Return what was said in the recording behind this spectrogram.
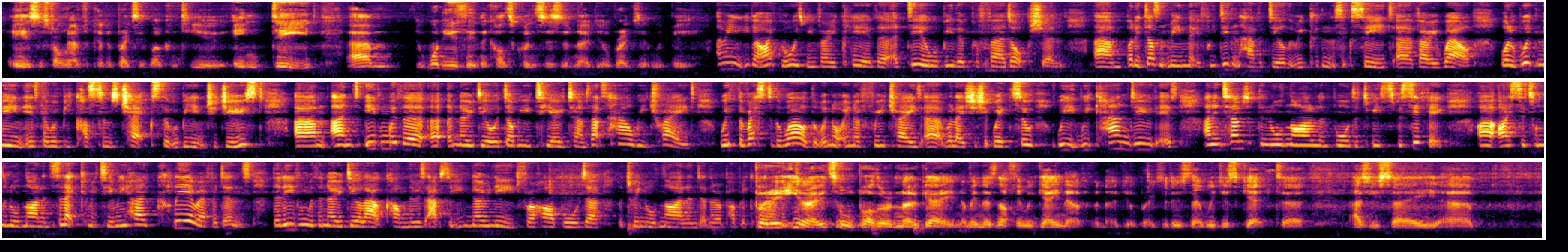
is a strong advocate of Brexit. Welcome to you indeed. Um, what do you think the consequences of no deal Brexit would be? I mean, you know, I've always been very clear that a deal would be the preferred option, um, but it doesn't mean that if we didn't have a deal that we couldn't succeed uh, very well. What it would mean is there would be customs checks that would be introduced, um, and even with a, a, a, no deal, a WTO terms, that's how we trade with the rest of the world that we're not in a free trade uh, relationship with. So we, we can do this. And in terms of the Northern Ireland border, to be specific, uh, I sit on the Northern Ireland Select Committee, and we heard clear evidence that even with a no deal outcome, there is absolutely no need for a hard border between Northern Ireland and the Republic of but Ireland. But, you know, it's all bother and no gain. I mean, there's nothing we gain out of a no deal Brexit, is there? We just get, uh, as you say, uh,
